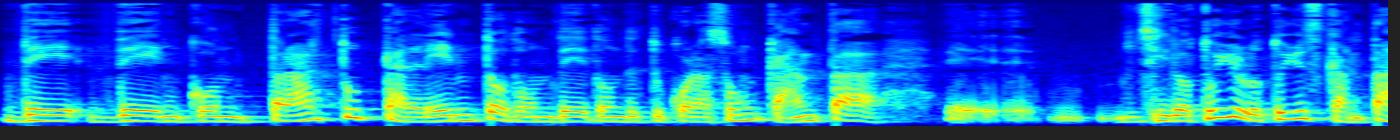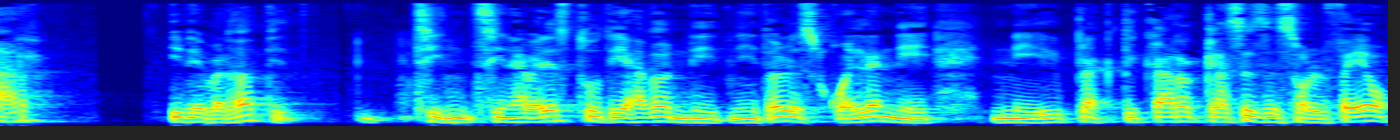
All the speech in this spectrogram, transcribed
de, de encontrar tu talento donde, donde tu corazón canta, eh, si lo tuyo, lo tuyo es cantar, y de verdad, sin, sin haber estudiado ni, ni ido a la escuela ni, ni practicar clases de solfeo,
